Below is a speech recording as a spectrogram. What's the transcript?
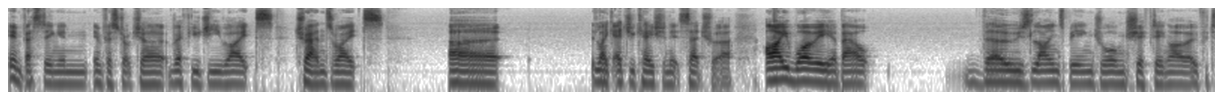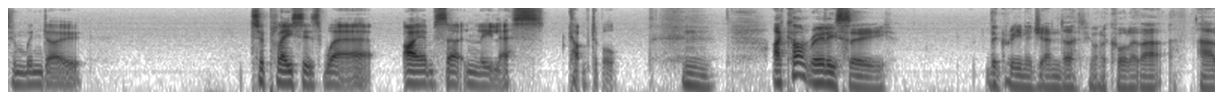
investing in infrastructure, refugee rights, trans rights, uh, like education, etc. I worry about those lines being drawn, shifting our Overton window to places where I am certainly less comfortable. Mm. I can't really see the green agenda, if you want to call it that. Uh,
